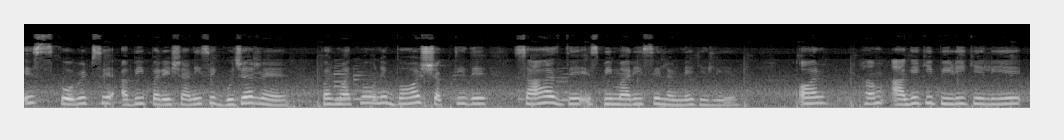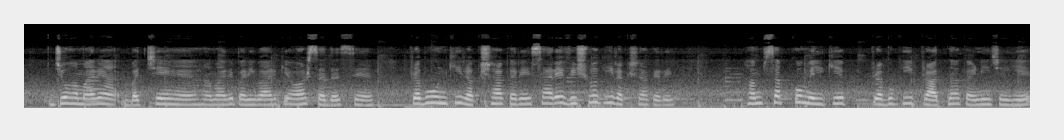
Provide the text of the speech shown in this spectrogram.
इस कोविड से अभी परेशानी से गुजर रहे हैं, परमात्मा उन्हें बहुत शक्ति दे, साहस दे इस बीमारी से लड़ने के लिए। और हम आगे की पीढ़ी के लिए जो हमारे बच्चे हैं, हमारे परिवार के और सदस्य हैं, प्रभु उनकी रक्षा करे, सारे विश्व की रक्षा करे। हम सबको मिलके प्रभु की प्रार्थना करनी चाहिए।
